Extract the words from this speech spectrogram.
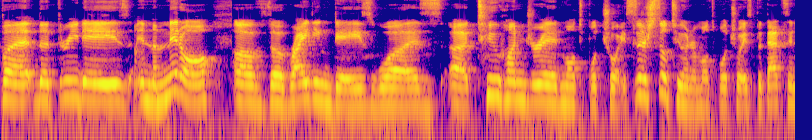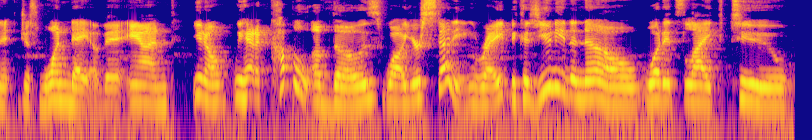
But the three days in the middle of the writing days was uh, 200 multiple choice. There's still 200 multiple choice, but that's in it just one day of it. And, you know, we had a couple of those while you're studying, right? Because you need to know what it's like to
